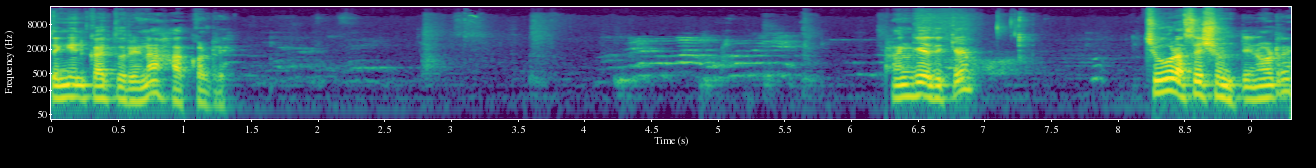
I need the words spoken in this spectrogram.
ತೆಂಗಿನಕಾಯಿ ತುರಿನ ಹಾಕ್ಕೊಳ್ರಿ ಹಾಗೆ ಅದಕ್ಕೆ ಚೂರು ಹಸಿ ಶುಂಠಿ ನೋಡ್ರಿ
